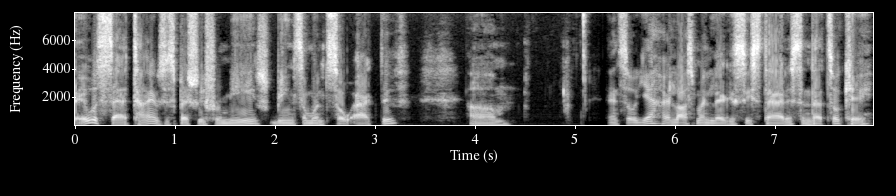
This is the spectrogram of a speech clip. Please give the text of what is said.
it was sad times, especially for me being someone so active. Um, and so, yeah, I lost my legacy status, and that's okay.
